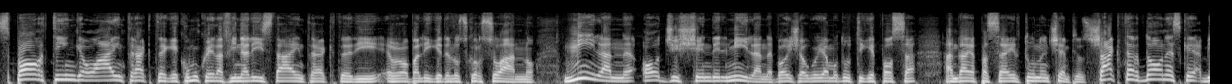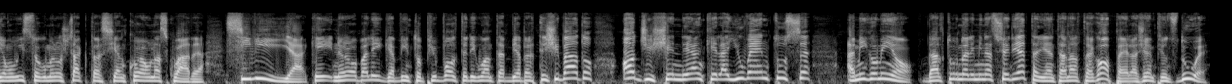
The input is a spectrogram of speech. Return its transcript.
Sporting o Eintracht che comunque è la finalista Eintracht di Europa League dello scorso anno. Milan, oggi scende il Milan, poi ci auguriamo tutti che possa andare a passare il turno in Champions. Shakhtar Donetsk, abbiamo visto come lo Shakhtar sia ancora una squadra. Siviglia che in Europa League ha vinto più volte di quanto abbia partecipato. Oggi scende anche la Juventus. Amico mio, dal turno eliminazione diretta diventa un'altra coppa, è la Champions 2.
